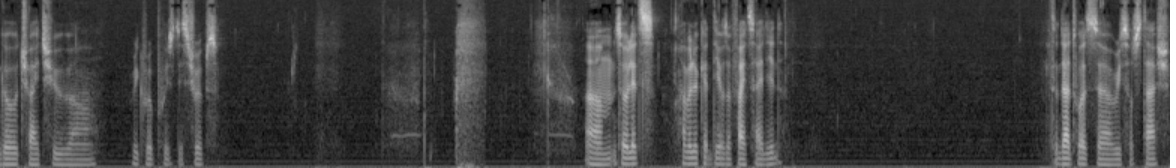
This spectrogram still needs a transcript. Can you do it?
go try to uh, regroup with these troops. Um, so let's have a look at the other fights I did. So that was uh, resource stash.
